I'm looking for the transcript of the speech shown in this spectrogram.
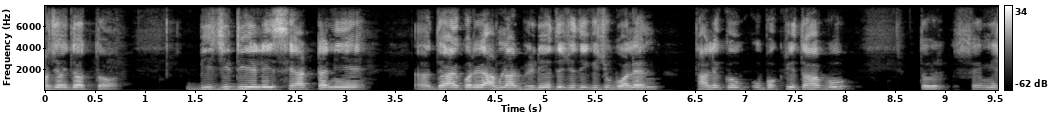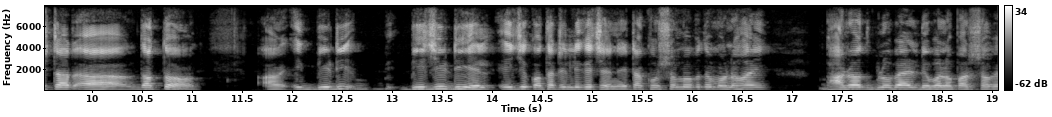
অজয় দত্ত বিজিডিএল এই শেয়ারটা নিয়ে দয়া করে আপনার ভিডিওতে যদি কিছু বলেন, তাহলে খুব উপকৃত হব। তো সে মিস্টার দত্ত এই বিডি, বিজিডিএল, এই যে কথাটি লিখেছেন, এটা খুব সম্ভবত মনে হয় ভারত গ্লোবাল ডেভেলপার্স হবে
